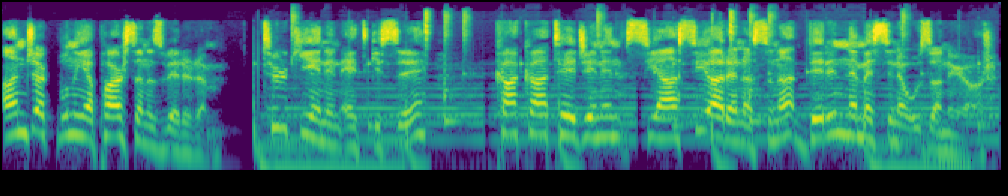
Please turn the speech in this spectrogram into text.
ancak bunu yaparsanız veririm. Türkiye'nin etkisi KKTC'nin siyasi arenasına derinlemesine uzanıyor.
